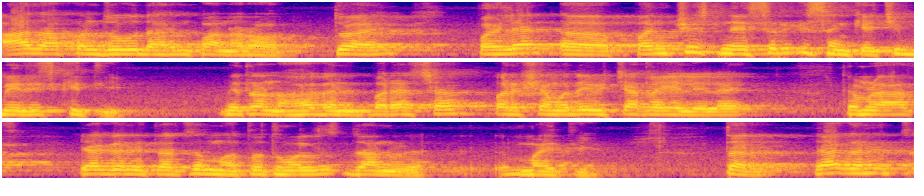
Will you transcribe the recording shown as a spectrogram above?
आज आपण जो उदाहरण पाहणार आहोत तो आहे पहिल्या पंचवीस नैसर्गिक संख्येची बेरीज किती? मित्रांनो हा गणित बऱ्याचशा परीक्षामध्ये विचारला गेलेला आहे. त्यामुळे आज या गणिताचं महत्त्व तुम्हाला जाणूया माहिती तर या गणित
